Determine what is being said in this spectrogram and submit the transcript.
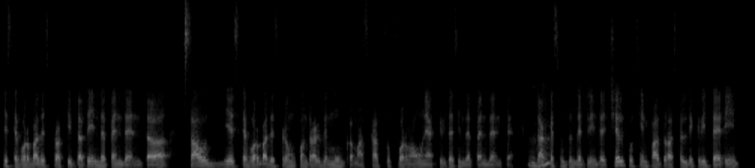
este vorba despre o activitate independentă sau este vorba despre un contract de muncă mascat sub forma unei activități independente. Uh-huh. Dacă sunt îndeplinite cel puțin patru astfel de criterii, Uh,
